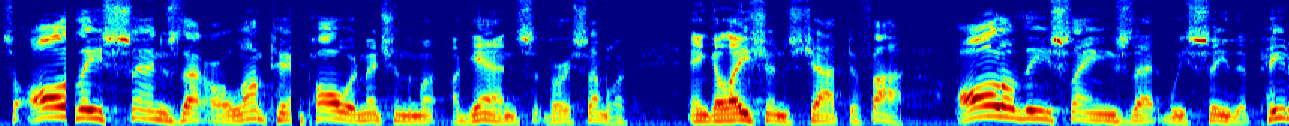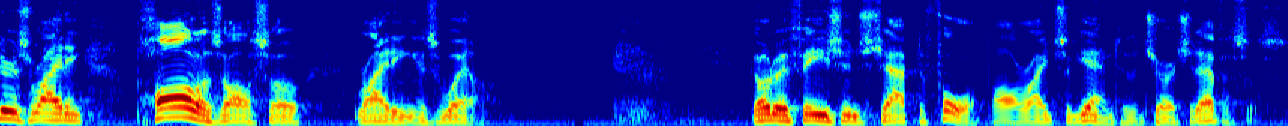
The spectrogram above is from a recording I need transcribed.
So all these sins that are lumped in, Paul would mention them again, very similar, in Galatians chapter 5. All of these things that we see that Peter's writing, Paul is also writing as well. Go to Ephesians chapter 4. Paul writes again to the church at Ephesus.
